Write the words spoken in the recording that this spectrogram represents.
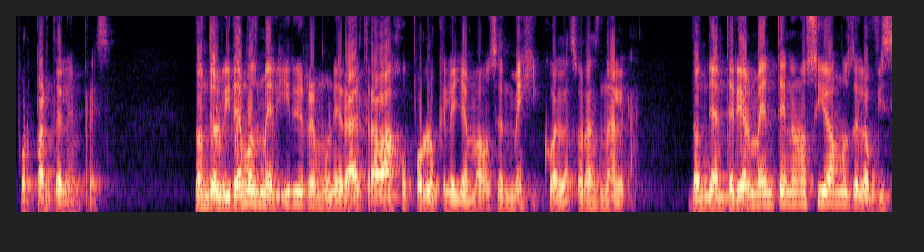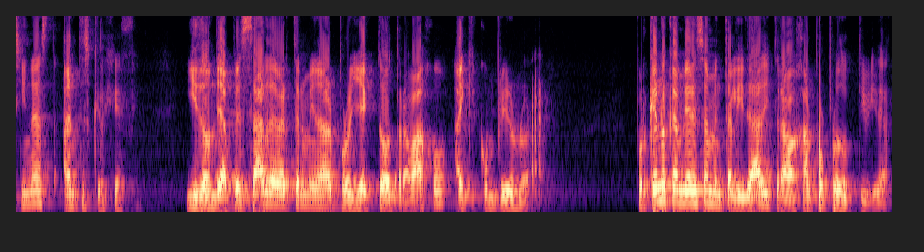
por parte de la empresa, donde olvidemos medir y remunerar el trabajo por lo que le llamamos en México a las horas nalga, donde anteriormente no nos íbamos de la oficina antes que el jefe, y donde a pesar de haber terminado el proyecto o trabajo hay que cumplir un horario. ¿Por qué no cambiar esa mentalidad y trabajar por productividad?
